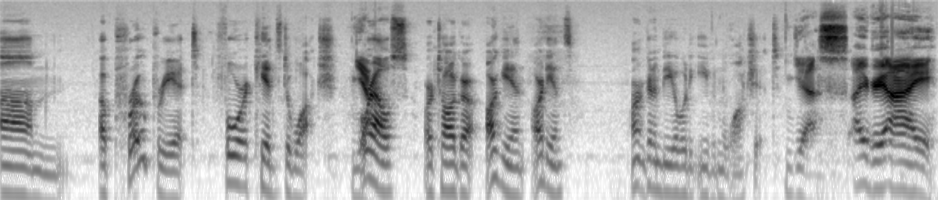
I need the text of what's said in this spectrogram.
um appropriate for kids to watch, Yeah. or else our target audience audience aren't going to be able to even watch it. Yes, I agree. I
